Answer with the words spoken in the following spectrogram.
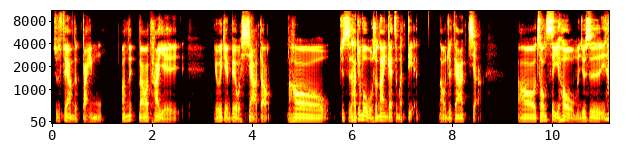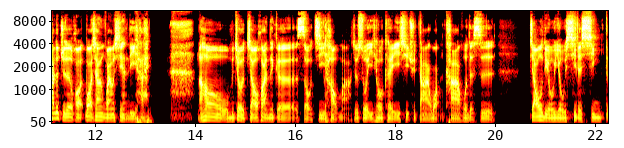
就是非常的白目。”然后那然后他也有一点被我吓到，然后就是他就问我说：“那应该怎么点？”然后我就跟他讲。然后从此以后，我们就是，他就觉得我我好像玩游戏很厉害，然后我们就有交换那个手机号码，就说以后可以一起去打网咖，或者是交流游戏的心得。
